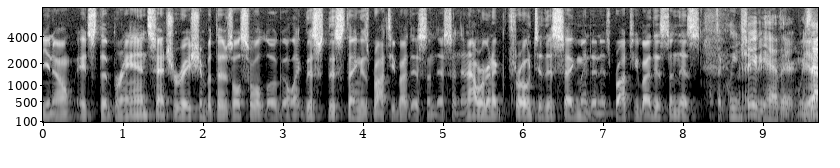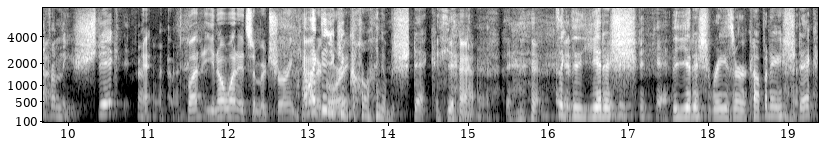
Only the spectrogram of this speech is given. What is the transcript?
You know, it's the brand saturation, but there's also a logo. Like this this thing is brought to you by this and this, and then now we're going to throw to this segment, and it's brought to you by this and this. That's a clean shave you have there. Is Yeah. that from the shtick? Eh, but you know what? It's a maturing I like that you keep calling him shtick. yeah. It's like the Yiddish, the Yiddish razor company shtick.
